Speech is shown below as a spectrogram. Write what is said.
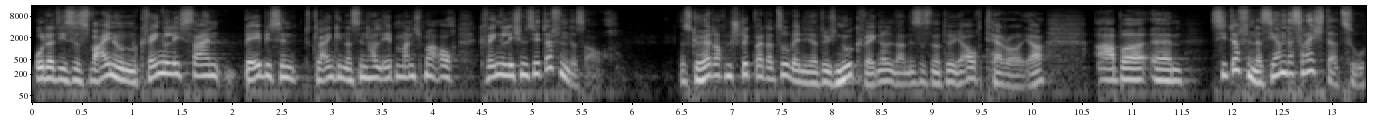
Oder dieses Weinen und quengelig sein. Babys sind, Kleinkinder sind halt eben manchmal auch quengelig und sie dürfen das auch. Das gehört auch ein Stück weit dazu. Wenn die natürlich nur quengeln, dann ist es natürlich auch Terror, ja. Aber ähm, sie dürfen das, sie haben das Recht dazu.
